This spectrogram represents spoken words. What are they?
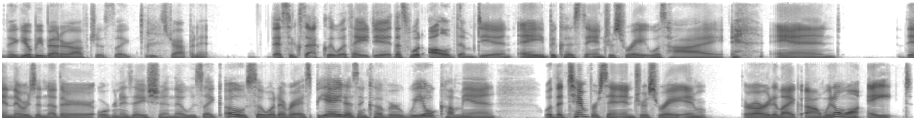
like you'll be better off just like bootstrapping it that's exactly what they did that's what all of them did a because the interest rate was high and then there was another organization that was like oh so whatever sba doesn't cover we'll come in with a 10% interest rate and they're already like, um, we don't want eight,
